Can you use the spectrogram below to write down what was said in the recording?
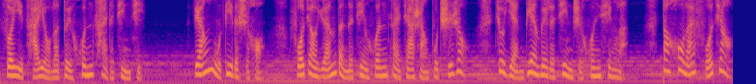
所以才有了对荤菜的禁忌。梁武帝的时候，佛教原本的禁荤，再加上不吃肉，就演变为了禁止荤腥了。到后来，佛教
